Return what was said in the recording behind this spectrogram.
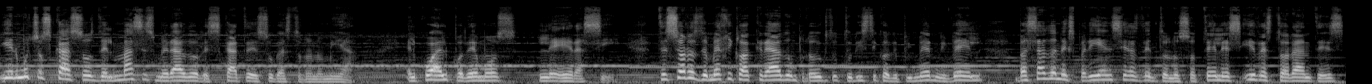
y en muchos casos del más esmerado rescate de su gastronomía, el cual podemos leer así. Tesoros de México ha creado un producto turístico de primer nivel basado en experiencias dentro de los hoteles y restaurantes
